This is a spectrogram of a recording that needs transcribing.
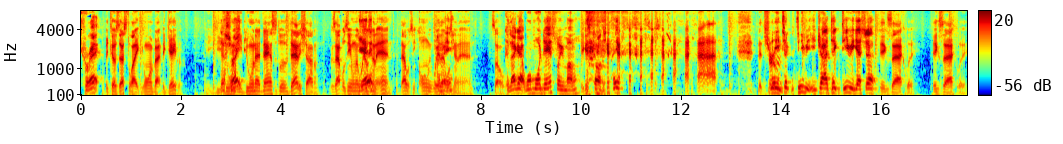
Correct. because that's like going back to Gator. He, he That's doing, right. he doing that dance until his daddy shot him because that was the only way it was going to end. That was the only way I that mean- was going to end. So Cause I got one more dance for you, Mama. It's called the the Then he took the TV. He tried to take the TV, got shot. Exactly. Exactly.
